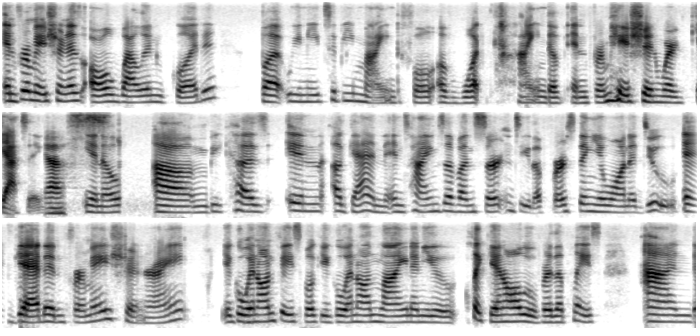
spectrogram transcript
Information is all well and good, but we need to be mindful of what kind of information we're getting. Yes. You know, um, because in again, in times of uncertainty, the first thing you want to do is get information, right? You go in on Facebook, you go in online, and you click in all over the place. And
